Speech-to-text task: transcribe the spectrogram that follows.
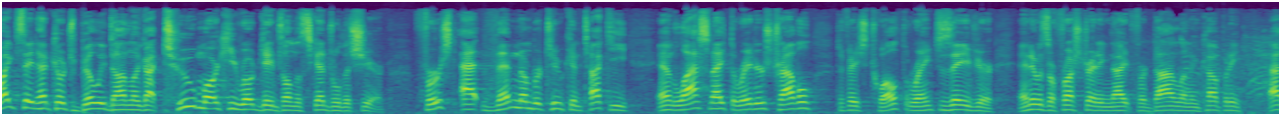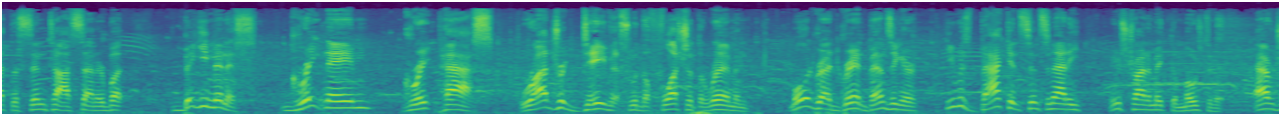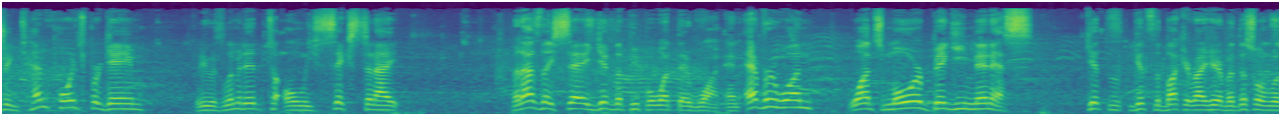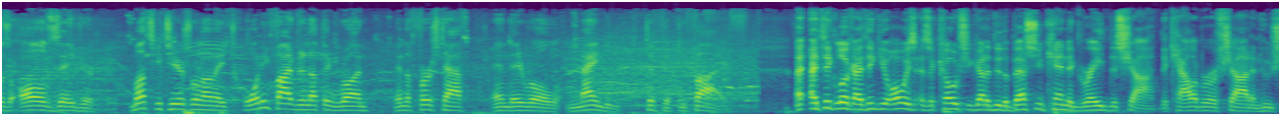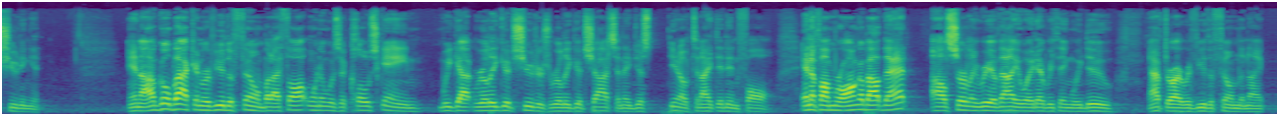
Wright State head coach Billy Donlon got two marquee road games on the schedule this year. First at then number two Kentucky, and last night the Raiders travel to face 12th ranked Xavier. And it was a frustrating night for Donlon and company at the Cintas Center. But Biggie Minnis, great name, great pass. Roderick Davis with the flush at the rim, and Moeller grad Grant Benzinger, he was back in Cincinnati. He was trying to make the most of it, averaging 10 points per game, but he was limited to only six tonight. But as they say, give the people what they want. And everyone wants more Biggie Minnis. Get the, gets the bucket right here, but this one was all Xavier. Musketeers went on a 25 to nothing run in the first half, and they roll 90 to 55. I think, look, I think you always, as a coach, you got to do the best you can to grade the shot, the caliber of shot, and who's shooting it. And I'll go back and review the film, but I thought when it was a close game, we got really good shooters, really good shots, and they just, you know, tonight they didn't fall. And if I'm wrong about that, I'll certainly reevaluate everything we do after I review the film tonight.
